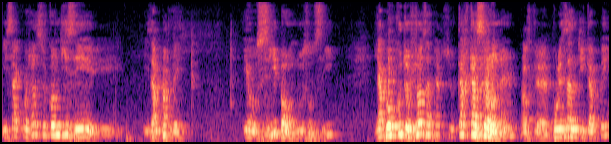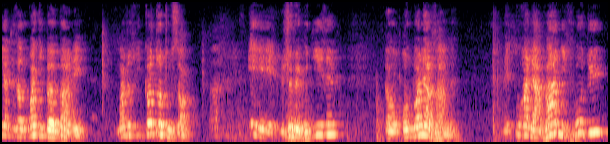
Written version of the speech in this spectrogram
ils s'accrochaient à ce qu'on disait, ils en parlaient. Et aussi, bon, nous aussi, il y a beaucoup de choses à faire sur Carcassonne, hein, parce que pour les handicapés, il y a des endroits qui peuvent pas aller. Moi, je suis contre tout ça. Et je vais vous dire, on, doit aller à Vannes. Mais pour aller à Vannes, il faut du...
